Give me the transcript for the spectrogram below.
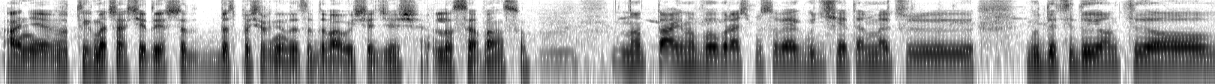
a nie w tych meczach, kiedy jeszcze bezpośrednio decydowały się gdzieś losy awansu. No tak, no wyobraźmy sobie, jakby dzisiaj ten mecz y, był decydujący o,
